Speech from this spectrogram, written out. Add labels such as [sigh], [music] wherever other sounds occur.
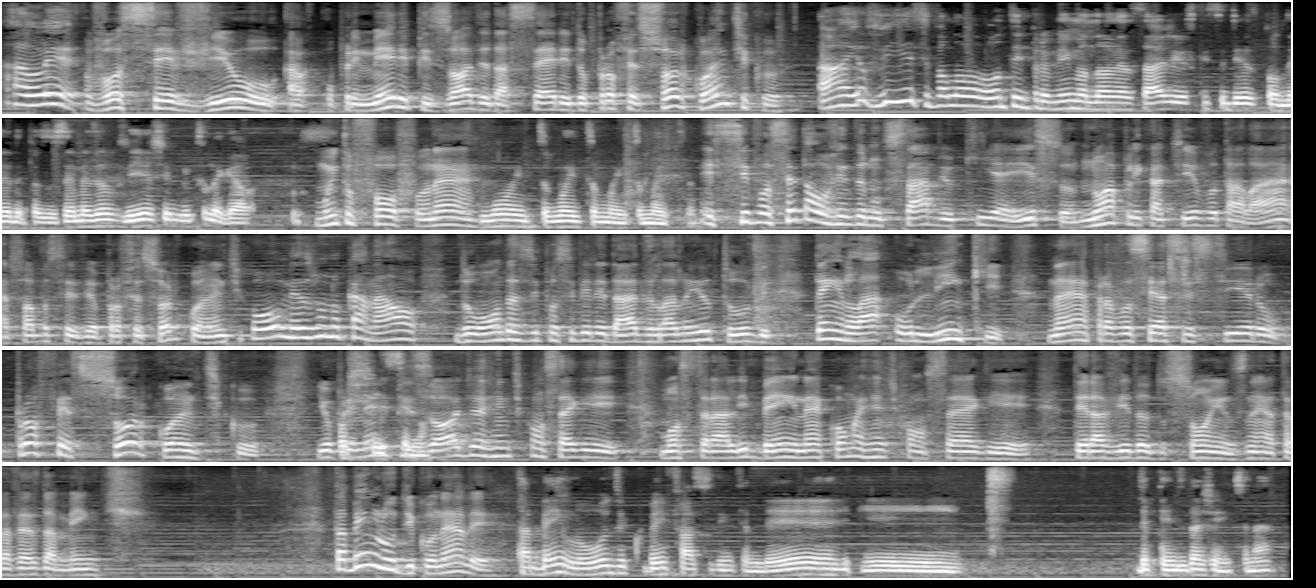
Ale, você viu a, o primeiro episódio da série do Professor Quântico? Ah, eu vi. Você falou ontem pra mim, mandou uma mensagem, eu esqueci de responder depois de você, mas eu vi, achei muito legal. Muito fofo, né? Muito, muito, muito, muito. E se você tá ouvindo e não sabe o que é isso, no aplicativo tá lá, é só você ver o Professor Quântico ou mesmo no canal do Ondas de Possibilidades lá no YouTube. Tem lá o link, né, para você assistir o Professor Quântico. E o primeiro episódio a gente consegue mostrar ali bem, né, como a gente consegue ter a vida dos sonhos, né, através da mente. Tá bem lúdico, né, Ale? Tá bem lúdico, bem fácil de entender e depende da gente, né?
